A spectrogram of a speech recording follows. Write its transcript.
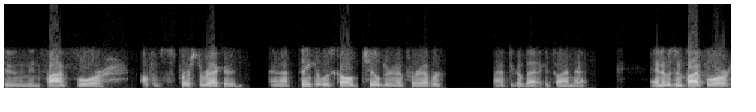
tune in 5 4 off of his first record, and I think it was called Children of Forever. I have to go back and find that. And it was in 5 4,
